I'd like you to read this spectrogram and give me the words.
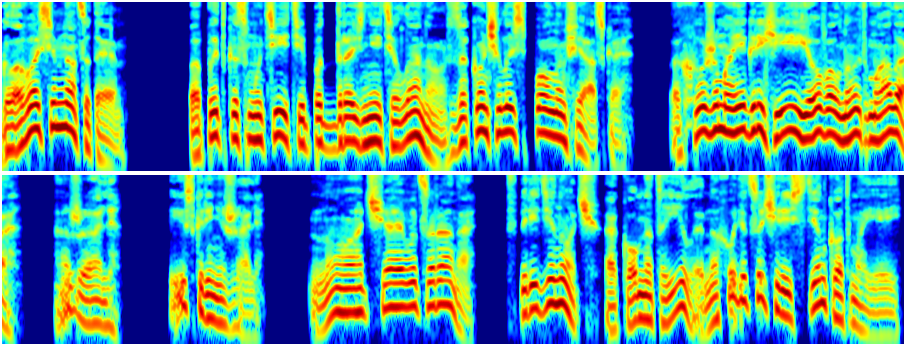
Глава 17. Попытка смутить и поддразнить Илану закончилась полным фиаско. Похоже, мои грехи ее волнуют мало. А жаль. Искренне жаль. Но отчаиваться рано. Впереди ночь, а комната Илы находится через стенку от моей.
